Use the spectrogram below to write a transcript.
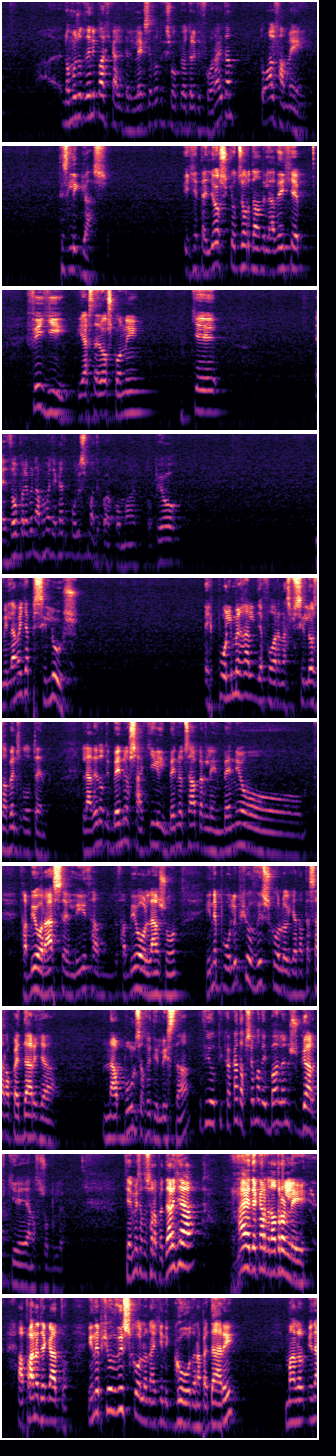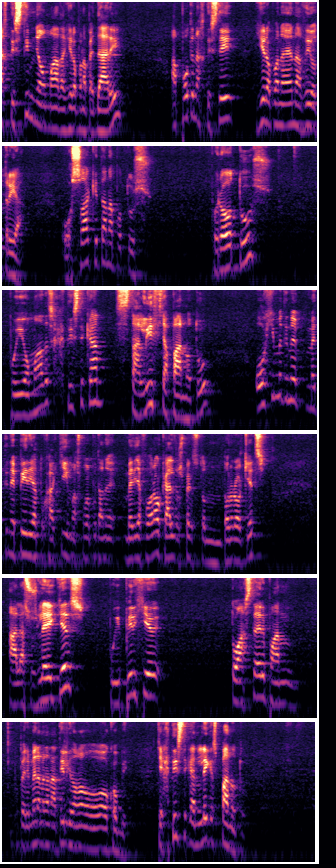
Νομίζω ότι δεν υπάρχει καλύτερη λέξη, αυτό τη χρησιμοποιώ τρίτη φορά. Ήταν το αλφα μέιλ της Λίγκας. Είχε τελειώσει και ο Τζόρνταν, δηλαδή είχε φύγει η αστερόσκονη και εδώ πρέπει να πούμε και κάτι πολύ σημαντικό ακόμα, το οποίο μιλάμε για ψηλούς. Έχει πολύ μεγάλη διαφορά ένας ψηλός να μπαίνει στο top 10. Δηλαδή το ότι μπαίνει ο Σακίλ, μπαίνει ο Τσάμπερλιν, μπαίνει ο. θα μπει ο Ράσελ ή θα, θα μπει Ολάζουον, είναι πολύ πιο δύσκολο για τα 4-5 να μπουν σε αυτή τη λίστα, διότι κακά τα ψέματα η μπάλα είναι στους γκάρτ, κύριε Αναστασόπουλε. Και εμείς τα 4-5, άιντε κάρπε τα τρόλεϊ. Απάνω και κάτω. Είναι πιο δύσκολο να γίνει goat ένα πεντάρι, μάλλον είναι να χτιστεί μια ομάδα γύρω από ένα πεντάρι, από ότι να χτιστεί γύρω από ένα 1-2-3. Ο Σάκ ήταν από τους πρώτους που οι ομάδες χτίστηκαν στα αλήθεια πάνω του, όχι με την, ε- με την επίρρεια του Χακίμ, ας πούμε, που ήταν με διαφορά ο καλύτερος παίκτης των, των Rockets, αλλά στους Lakers που υπήρχε το αστέρι που, αν- που περιμέναμε να ανατείλει και ήταν ο, ο Κόμπι. Και χτίστηκαν οι Lakers πάνω του.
